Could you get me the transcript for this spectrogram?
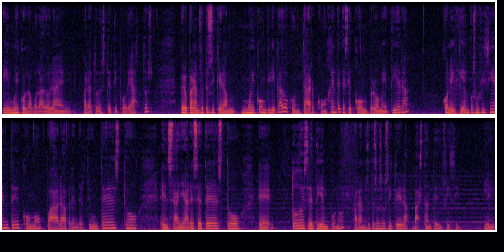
y muy colaboradora para todo este tipo de actos, pero para nosotros sí que era muy complicado contar con gente que se comprometiera con el tiempo suficiente como para aprenderte un texto, ensayar ese texto, eh, todo ese tiempo. ¿no? Para nosotros eso sí que era bastante difícil y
